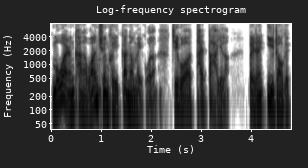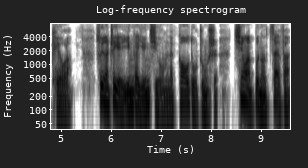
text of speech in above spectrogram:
那么外人看来完全可以干掉美国的，结果太大意了，被人一招给 KO 了。所以呢，这也应该引起我们的高度重视，千万不能再犯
